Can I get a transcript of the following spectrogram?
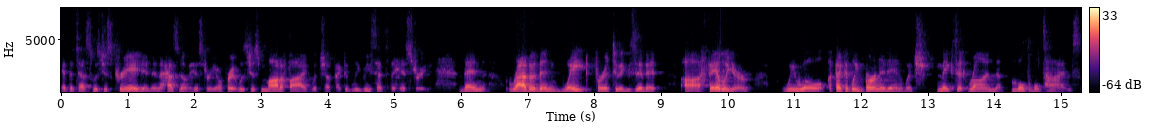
if the test was just created and it has no history, or if it was just modified, which effectively resets the history, then rather than wait for it to exhibit uh, failure, we will effectively burn it in, which makes it run multiple times.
